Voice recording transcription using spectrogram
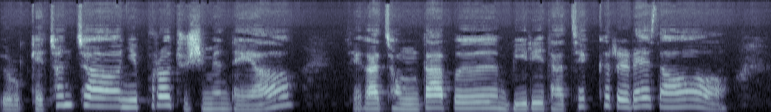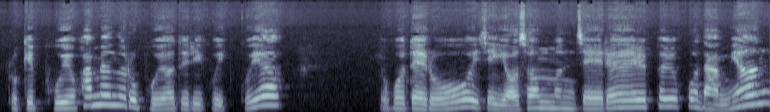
이렇게 천천히 풀어주시면 돼요. 제가 정답은 미리 다 체크를 해서 이렇게 보여 화면으로 보여드리고 있고요. 요거대로 이제 여섯 문제를 풀고 나면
